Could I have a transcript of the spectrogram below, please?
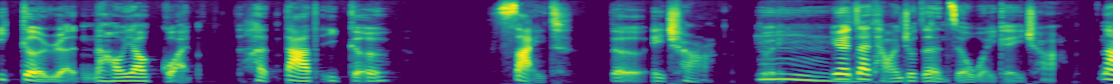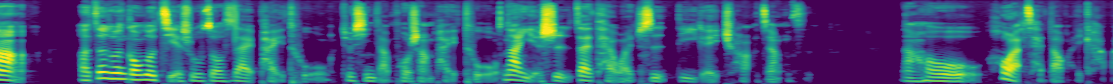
一个人，然后要管很大的一个 site 的 HR。对，因为在台湾就真的只有我一个 HR。那呃，这份工作结束之后是在拍拖，就新加坡上拍拖。那也是在台湾是第一个 HR 这样子。然后后来才到艾卡，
